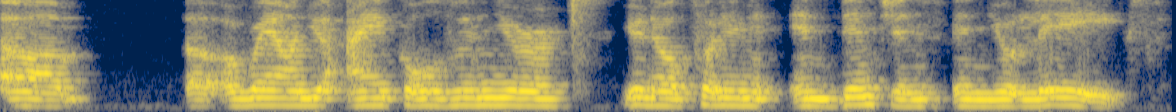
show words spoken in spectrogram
Um, uh, around your ankles and your, you know, putting indentions in your legs.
